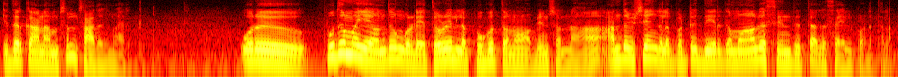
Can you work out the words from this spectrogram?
இதற்கான அம்சம் சாதகமாக இருக்குது ஒரு புதுமையை வந்து உங்களுடைய தொழிலில் புகுத்தணும் அப்படின்னு சொன்னால் அந்த விஷயங்களை பற்றி தீர்க்கமாக சிந்தித்து அதை செயல்படுத்தலாம்.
